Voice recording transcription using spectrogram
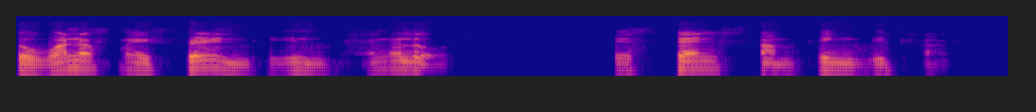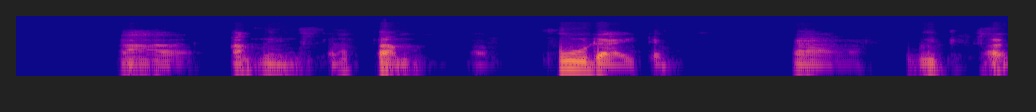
so one of my friend in Bangalore, they sent something with her. Uh, I mean, uh, some uh, food item uh, with her.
